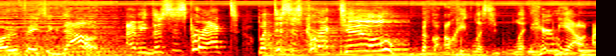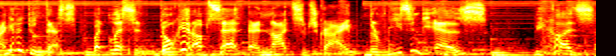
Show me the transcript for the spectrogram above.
or facing down? I mean, this is correct, but this is correct too. Okay, listen, li- hear me out. I'm gonna do this, but listen, don't get upset and not subscribe. The reason is because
